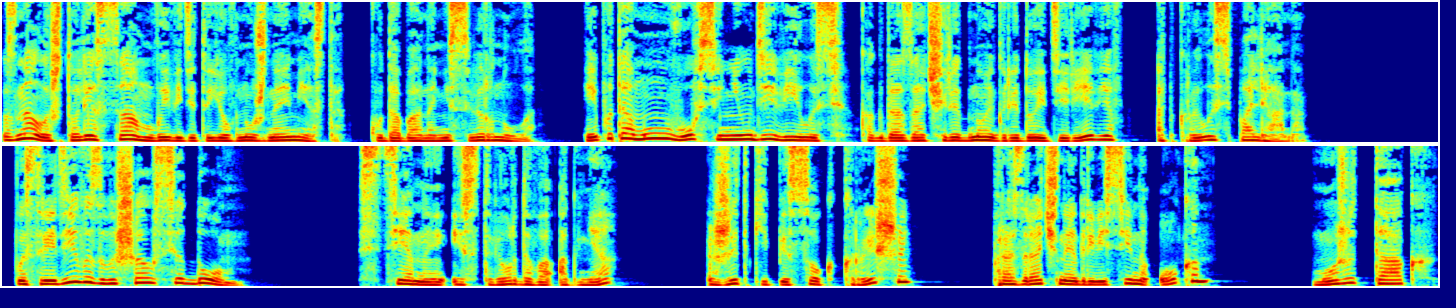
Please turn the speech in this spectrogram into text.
знала, что лес сам выведет ее в нужное место, куда бы она ни свернула, и потому вовсе не удивилась, когда за очередной грядой деревьев открылась поляна. Посреди возвышался дом. Стены из твердого огня, жидкий песок крыши, прозрачная древесина окон? Может, так,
